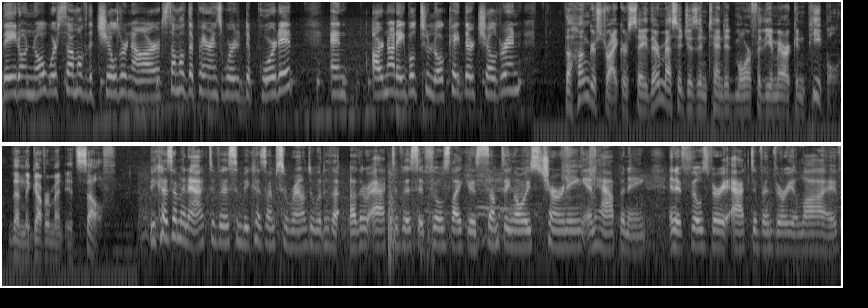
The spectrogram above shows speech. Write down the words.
They don't know where some of the children are. Some of the parents were deported and are not able to locate their children. The hunger strikers say their message is intended more for the American people than the government itself. Because I'm an activist and because I'm surrounded with other activists, it feels like it's something always churning and happening, and it feels very active and very alive.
